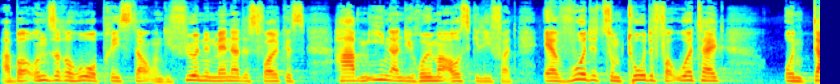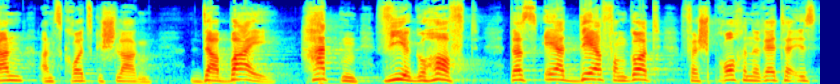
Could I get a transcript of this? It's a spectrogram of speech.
Aber unsere Hohepriester und die führenden Männer des Volkes haben ihn an die Römer ausgeliefert. Er wurde zum Tode verurteilt und dann ans Kreuz geschlagen. Dabei hatten wir gehofft, dass er der von Gott versprochene Retter ist,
